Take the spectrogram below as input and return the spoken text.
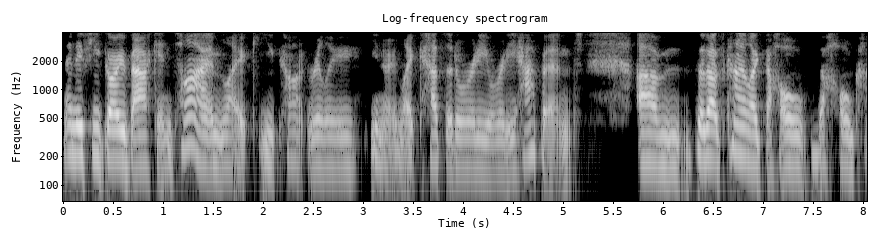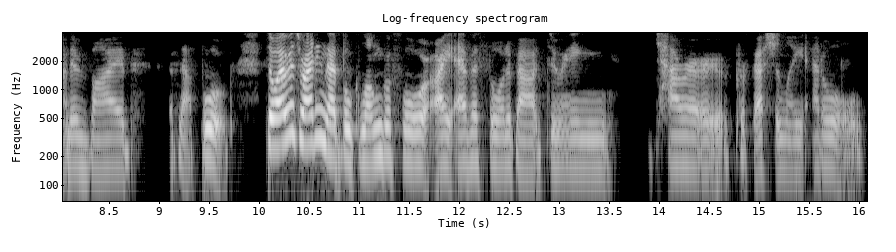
And if you go back in time like you can't really you know like has it already already happened? Um, so that's kind of like the whole the whole kind of vibe of that book. So i was writing that book long before i ever thought about doing tarot professionally at all.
